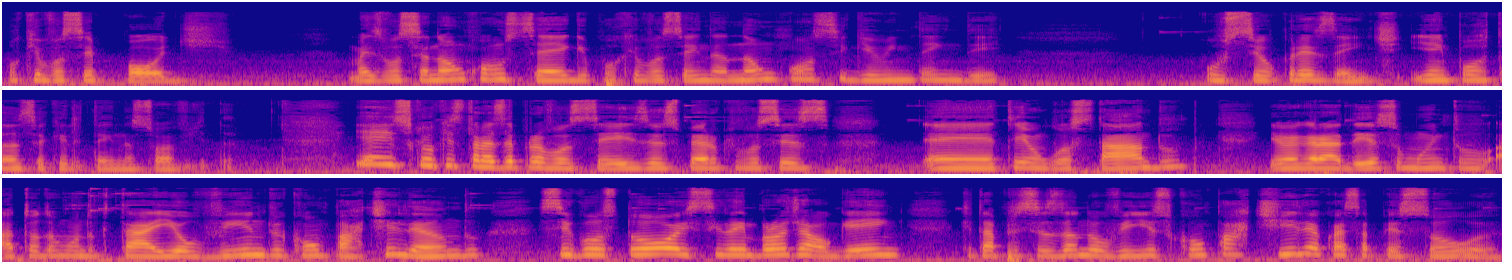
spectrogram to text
Porque você pode mas você não consegue porque você ainda não conseguiu entender o seu presente e a importância que ele tem na sua vida. E é isso que eu quis trazer para vocês. Eu espero que vocês é, tenham gostado. Eu agradeço muito a todo mundo que está aí ouvindo e compartilhando. Se gostou e se lembrou de alguém que está precisando ouvir isso, compartilha com essa pessoa.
